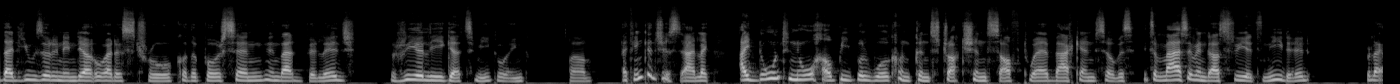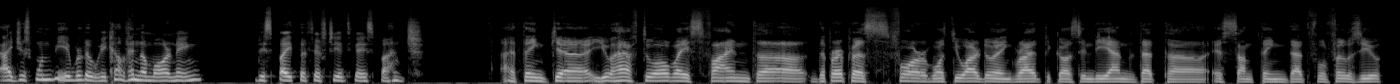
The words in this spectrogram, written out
that user in India who had a stroke or the person in that village really gets me going. Um, I think it's just that, like, I don't know how people work on construction software, backend service. It's a massive industry, it's needed, but like, I just wouldn't be able to wake up in the morning despite the 50th face punch. I think uh, you have to always find uh, the purpose for what you are doing, right? Because in the end, that uh, is something that fulfills you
